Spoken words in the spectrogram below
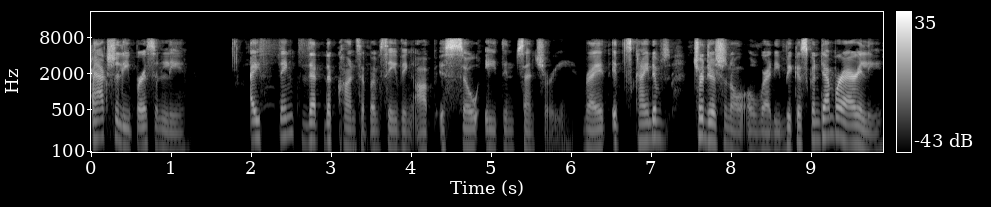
actually, personally, I think that the concept of saving up is so 18th century, right? It's kind of traditional already because contemporarily,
